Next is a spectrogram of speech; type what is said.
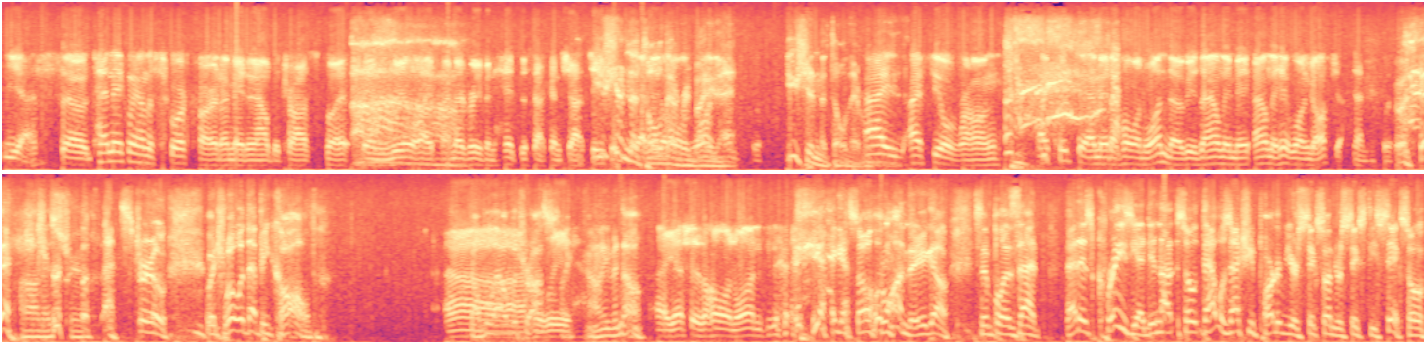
Yes. So technically on the scorecard, I made an albatross, but in real life, I never even hit the second shot. So Ah. You shouldn't have told a hole everybody one. that. You shouldn't have told everybody. I, I feel wrong. I could say I made a hole in one though because I only made I only hit one golf shot technically. Oh, that's true. That's true. Which what would that be called? Uh, Double albatross? we- Like, I don't even know. I guess there's a hole in one. yeah, I guess hole in one. There you go. Simple as that. That is crazy. I did not. So that was actually part of your six under sixty six. So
